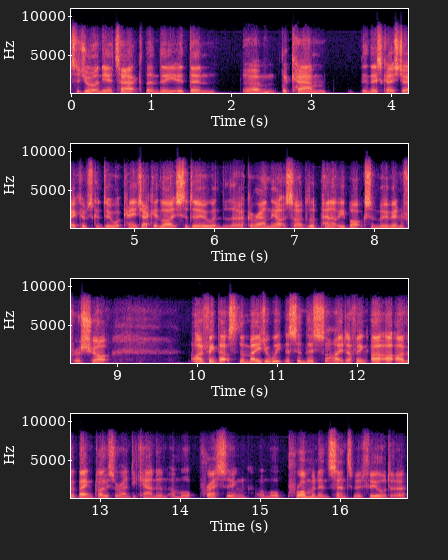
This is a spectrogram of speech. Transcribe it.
to join the attack, then the then um, the cam, in this case Jacobs, can do what Kenny Jackett likes to do and lurk around the outside of the penalty box and move in for a shot. I think that's the major weakness in this side. I think uh, either Ben Close or Andy Cannon, a more pressing, a more prominent centre midfielder,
